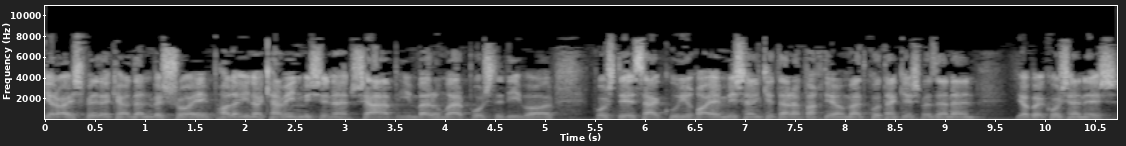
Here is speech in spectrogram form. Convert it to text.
گرایش پیدا کردن به شعیب. حالا اینا کمین میشینن. شب این بر بر پشت دیوار پشت سکوی قائم میشن که طرف وقتی آمد کتکش بزنن یا بکشنش.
